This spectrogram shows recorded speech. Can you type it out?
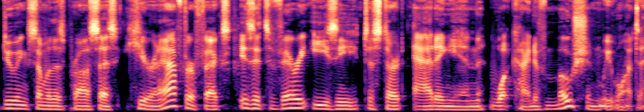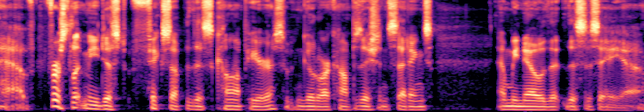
doing some of this process here in After Effects is it's very easy to start adding in what kind of motion we want to have. First, let me just fix up this comp here so we can go to our composition settings and we know that this is a, uh,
